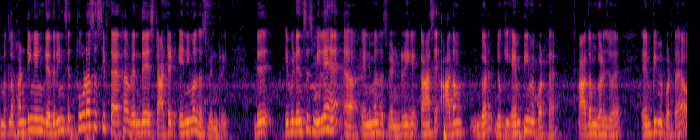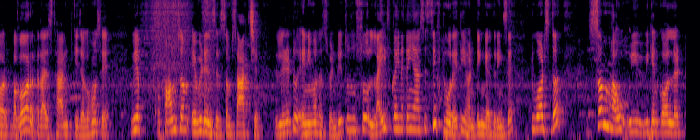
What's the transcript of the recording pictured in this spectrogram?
मतलब हंटिंग एंड गैदरिंग से थोड़ा सा शिफ्ट आया था when they started animal husbandry the evidences मिले हैं एनिमल हस्बेंड्री के, कहाँ से? आदमगढ़, जो कि एमपी में पड़ता है, आदमगढ़ जो है एमपी में पड़ता है और बगौर राजस्थान की जगहों से we have found some evidences some साक्ष्य रिलेटेड टू एनिमल हस्बेंड्री तो सो लाइफ कहीं ना कहीं यहाँ से शिफ्ट हो रही थी हंटिंग गैदरिंग से towards the some how we can call that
